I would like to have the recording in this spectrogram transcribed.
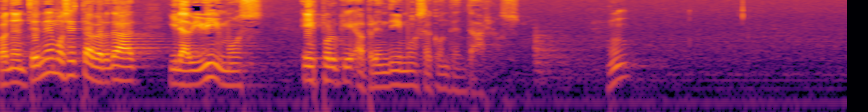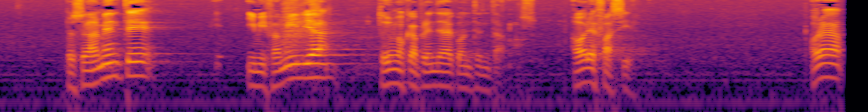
Cuando entendemos esta verdad y la vivimos, es porque aprendimos a contentarnos. ¿Mm? Personalmente y mi familia tuvimos que aprender a contentarnos. Ahora es fácil. Ahora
